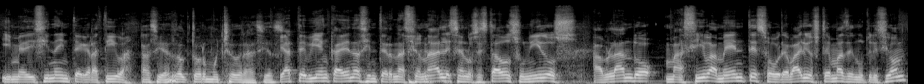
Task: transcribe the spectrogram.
y medicina integrativa. Así es, doctor, muchas gracias. Ya te vi en cadenas internacionales en los Estados Unidos hablando masivamente sobre varios temas de nutrición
